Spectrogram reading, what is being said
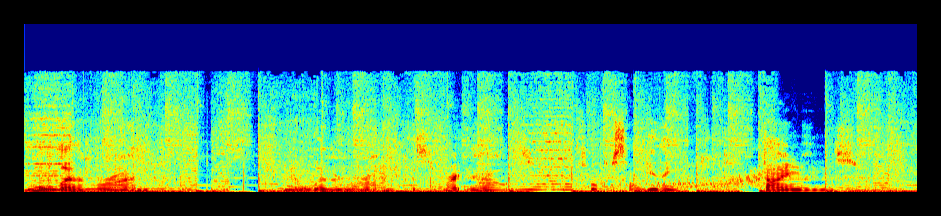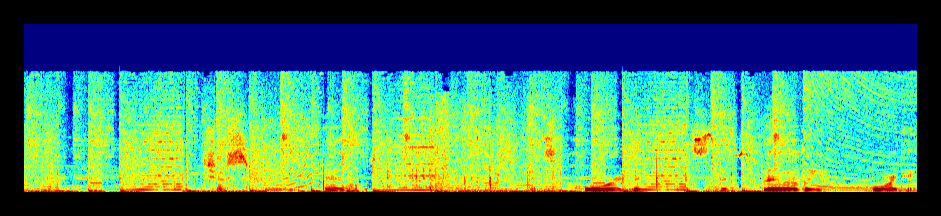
I'm gonna let him run. I'm gonna let him run because right now it's focused on getting diamonds. Chest really filled. It's hoard. It's, literally hoarded.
